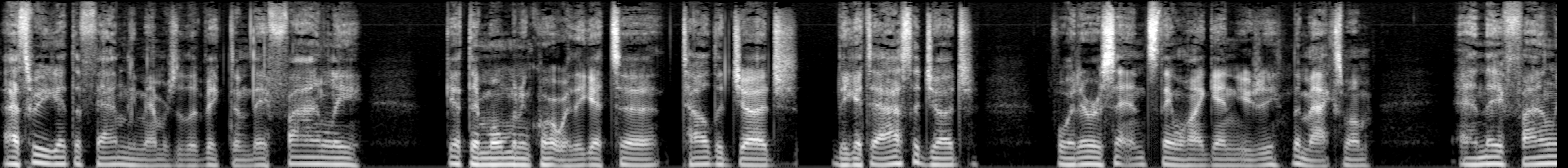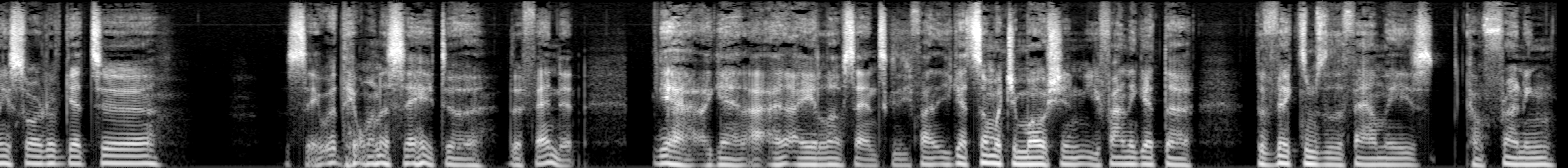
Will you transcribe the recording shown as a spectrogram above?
That's where you get the family members of the victim. They finally get their moment in court where they get to tell the judge, they get to ask the judge for whatever sentence they want, again, usually the maximum. And they finally sort of get to say what they want to say to the defendant yeah, again, I, I love sentence because you find you get so much emotion. You finally get the the victims of the families confronting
